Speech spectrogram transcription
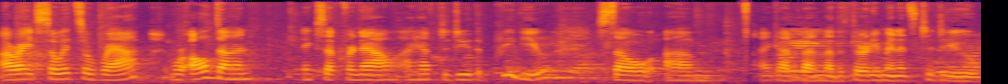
All right, so it's a wrap. We're all done, except for now I have to do the preview. So um, I got about another 30 minutes to do,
